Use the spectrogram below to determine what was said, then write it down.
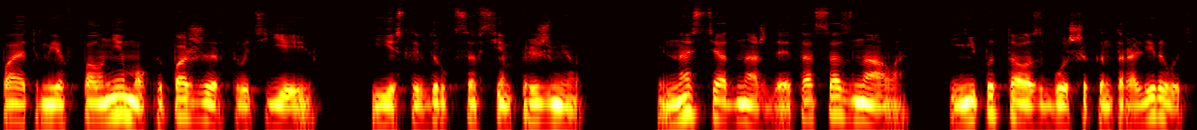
поэтому я вполне мог и пожертвовать ею, если вдруг совсем прижмет. И Настя однажды это осознала и не пыталась больше контролировать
